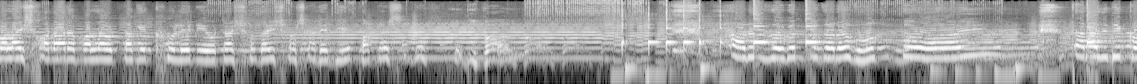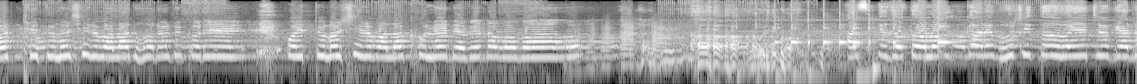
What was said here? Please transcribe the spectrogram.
গলায় সোনার মালা ওটাকে খুলে নে ওটা সদাই শ্মশানে দিয়ে পাঠাস। আর জগতে যারা ভক্ত তারা যদি কণ্ঠে তুলসীর মালা ধারণ করে, ওই তুলসীর মালা খুলে নেবে না, বাবা আজকে যত অলঙ্কারে ভূষিত হয়েছো কেন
